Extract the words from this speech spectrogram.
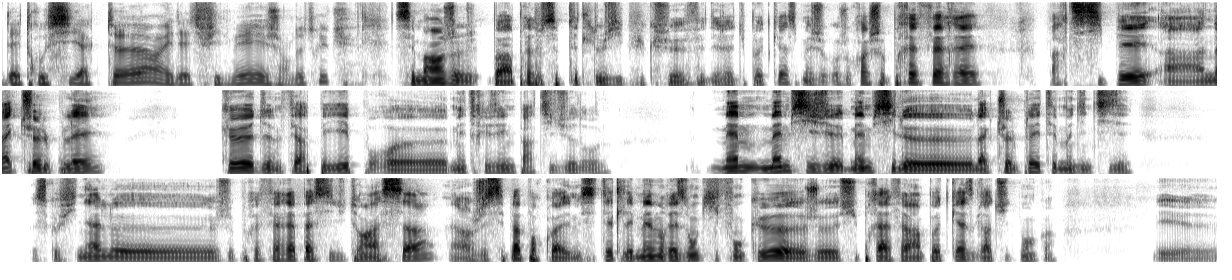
d'être aussi acteur et d'être filmé, ce genre de truc? C'est marrant, je- après c'est peut-être logique vu que je fais déjà du podcast, mais je, crois que je préférerais participer à un actual play que de me faire payer pour euh, maîtriser une partie de jeu de rôle. Même, même si, même si l'actual play était monétisé. Parce qu'au final, euh, je préférerais passer du temps à ça. Alors je sais pas pourquoi, mais c'est peut-être les mêmes raisons qui font que euh, je suis prêt à faire un podcast gratuitement. Quoi. Mais, euh,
